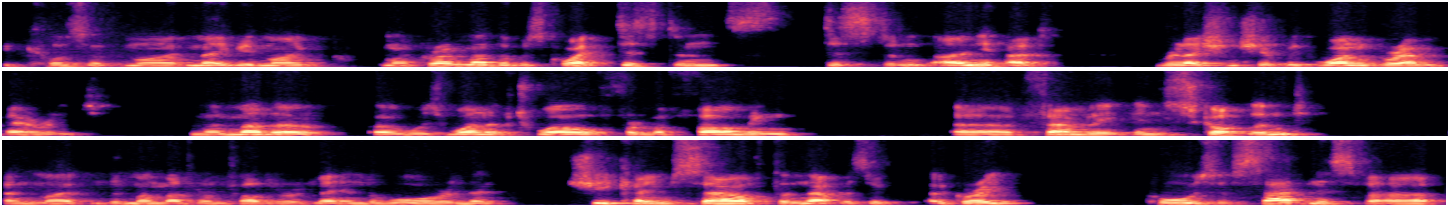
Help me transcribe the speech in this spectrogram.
because of my maybe my my grandmother was quite distant. Distant. I only had relationship with one grandparent. My mother uh, was one of twelve from a farming uh, family in Scotland, and my my mother and father had met in the war, and then she came south, and that was a, a great cause of sadness for her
